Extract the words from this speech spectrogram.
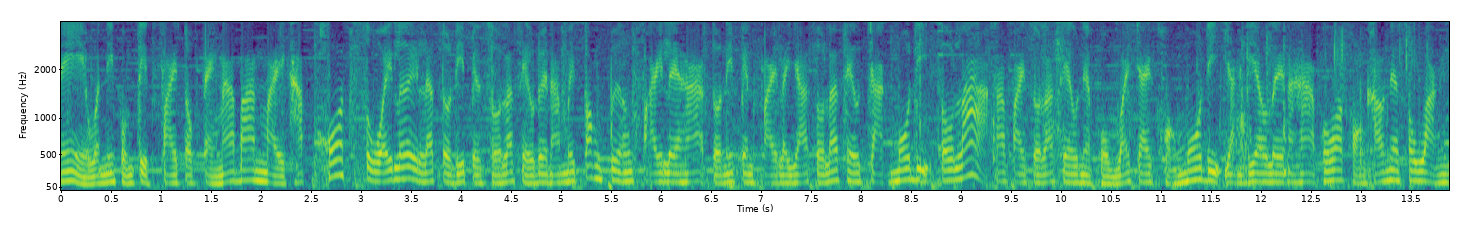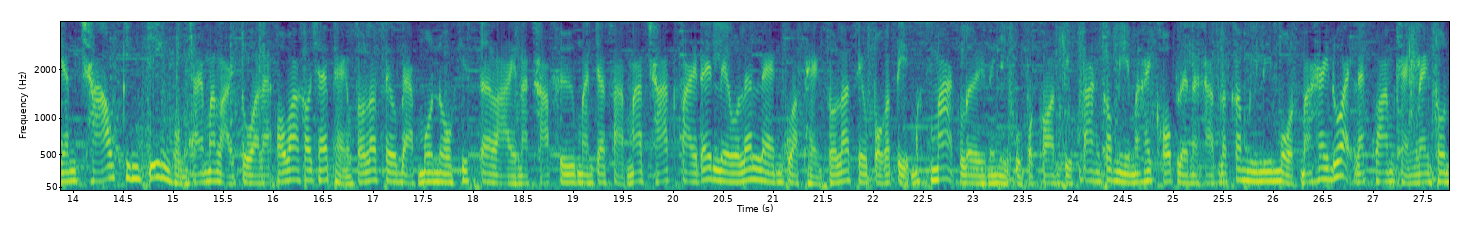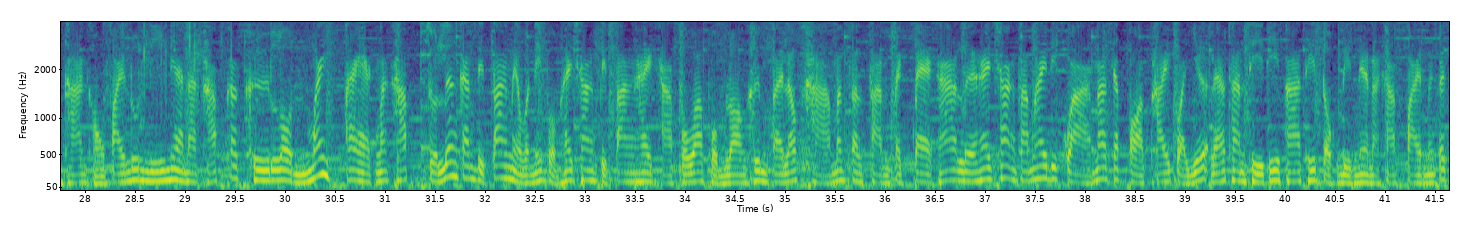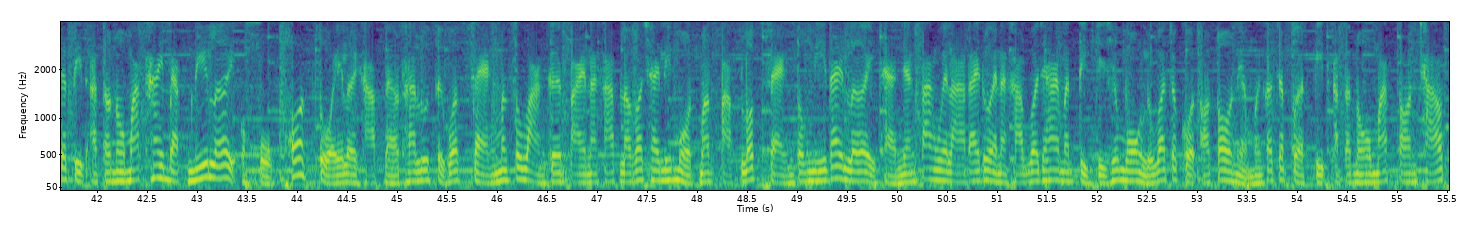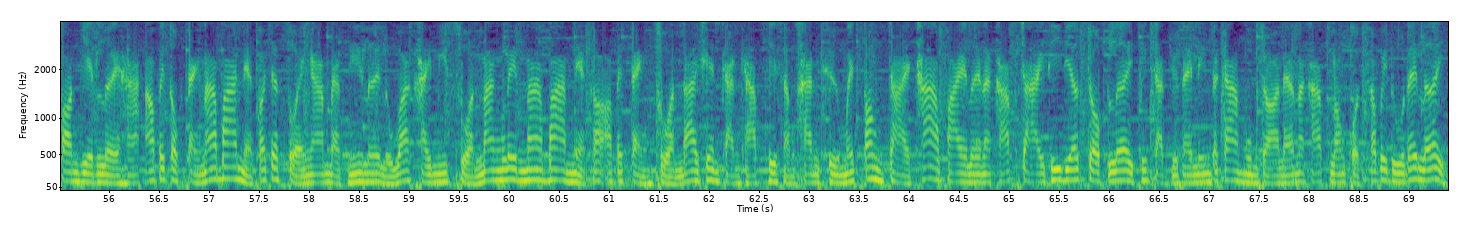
นี่วันนี้ผมติดไฟตกแต่งหน้าบ้านใหม่ครับโคตรสวยเลยแล้วตัวนี้เป็นโซลาร์เซลล์ด้วยนะไม่ต้องเปลืองไฟเลยฮะตัวนี้เป็นไฟระยะโซลาร์เซลล์จากโมดิโซล่าถ้าไฟโซลาร์เซลล์เนี่ยผมไว้ใจของโมดิอย่างเดียวเลยนะฮะเพราะว่าของเขาเนี่ยสว่างยันเช้าจริง ๆ ผมใช้มาหลายตัวแล้วเพราะว่าเขาใช้แผงโซลาร์เซลล์แบบโมโนคริสตัลไลน์นะครับคือมันจะสามารถชาร์จไฟได้เร็วและแรงกว่าแผงโซลาร์เซลล์ปกติมาก ๆ เลยนี่อุปกรณ์ติดตั้งก็มีมาให้ครบเลยนะครับแล้วก็มีรีโมทมาให้ด้วย และความแข็งแรงทนทานของไฟรุ่นนี้เนี่ยนะครับก็คือหล่นไม่แตกนะครับ ส่วนเรื่องการติดตั้งเนี่ยวันนี้ผมให้ช่างติดตั้งให้ครับ เพราะว่าผมลองขึ้นไปแล้วขามันสั่นๆแปลกๆฮะเลยให้ช่างทำให้ดีกว่า น่าจะปลอดภัยกว่าเยอะแล้วทันทีที่พระอาทิตย์ตกดินเนี่ยนะครับไฟมันก็จะติดอัตโนมัติให้แบบนี้เลยโอ้โหโคตรสวยเลยครับแล้วถ้ารู้สึกว่าแสงมันสว่างเกินไปนะครับเราก็ใช้รีโมทมาปรับลดแสงตรงนี้ได้เลยแถมยังตั้งเวลาได้ด้วยนะครับว่าจะให้มันติดกี่ชั่วโมงหรือว่าจะกดออโต้เนี่ยมันก็จะเปิดปิดอัตโนมัติตอนเช้าตอนเย็นเลยฮะเอาไปตกแต่งหน้าบ้านเนี่ยก็จะสวยงามแบบนี้เลย หรือว่าใครมีสวนนั่งเล่นหน้าบ้านเนี่ยก็เอาไปแต่งสวนได้เช่นกันครับ ที่สำคัญคือไม่ต้องจ่ายค่าไฟเลยนะครับ จ่ายทีเดียวจบเลยพิกัดอยู่ในลิงก์ตะกร้ามุมจอแล้วนะครับ ลองกดเข้าไปดูได้เลย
